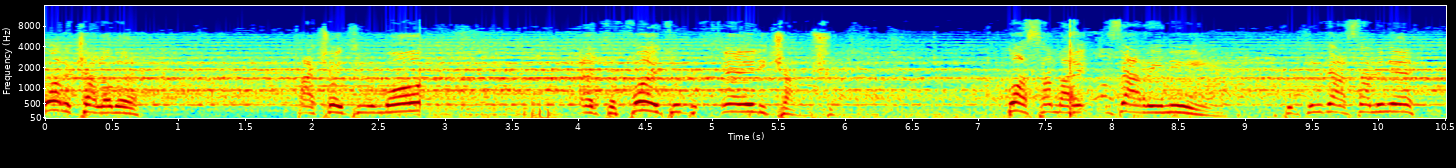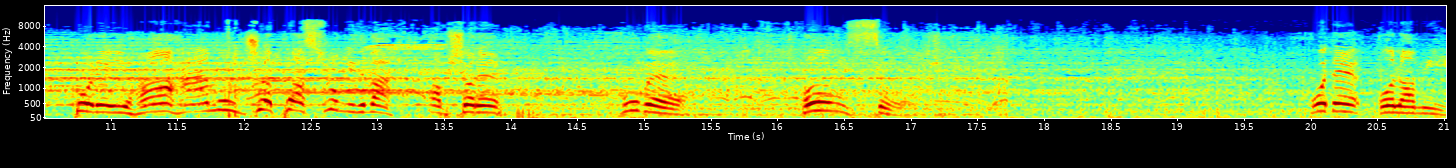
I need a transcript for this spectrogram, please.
بار کلامه بچه های تیم ما. ارتفاع تو خیلی کم شد. باز هم برای زرینی. توپی در زمین کره ها همونجا پاس رو میده و آبشار خوب هونسو. خود غلامی.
